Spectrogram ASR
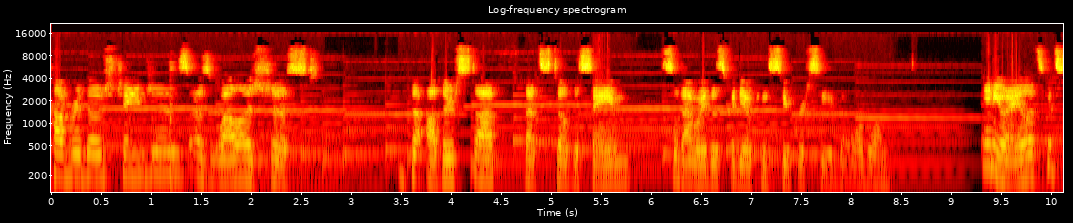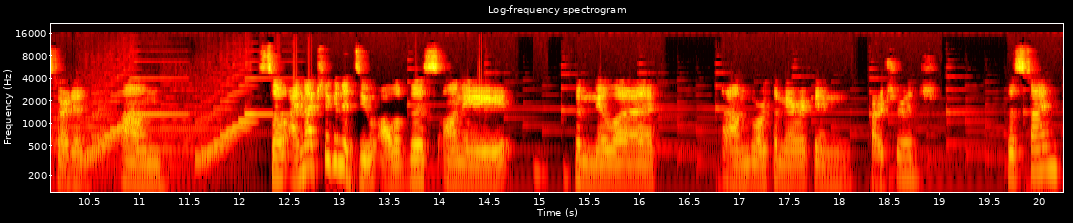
cover those changes as well as just the other stuff that's still the same, so that way this video can supersede the old one. Anyway, let's get started. Um, so I'm actually going to do all of this on a vanilla um, North American cartridge this time.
